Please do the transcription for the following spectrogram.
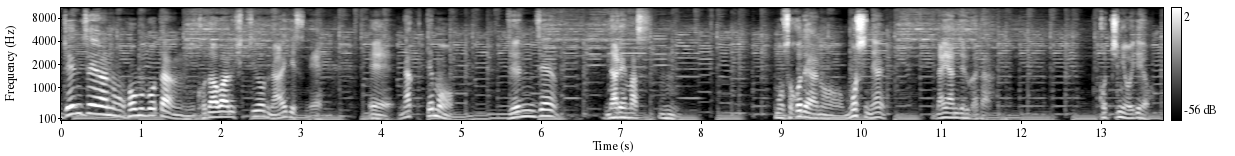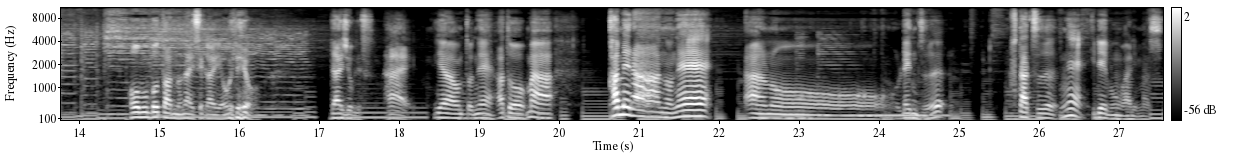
全然あのホームボタンにこだわる必要ないですね。えー、なくても全然慣れます。うん。もうそこであの、もしね、悩んでる方、こっちにおいでよ。ホームボタンのない世界へおいでよ。大丈夫です。はい。いや、ほんとね。あと、まあ、カメラのね、あのー、レンズ、2つね、11はあります。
